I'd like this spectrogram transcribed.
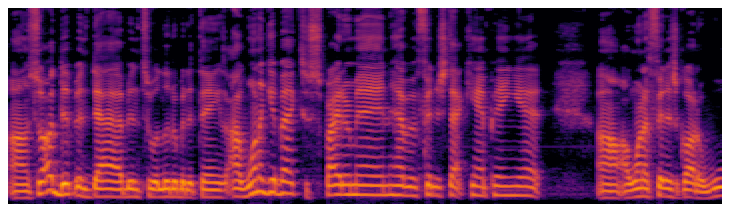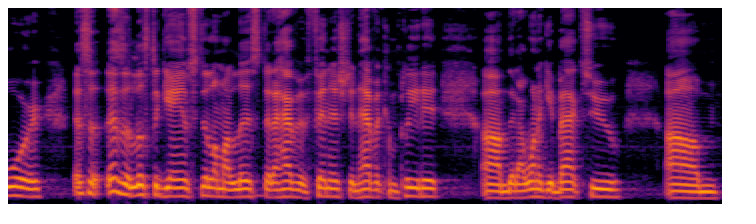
Uh, so I dip and dab into a little bit of things. I want to get back to Spider Man. Haven't finished that campaign yet. Uh, I want to finish God of War. There's a, there's a list of games still on my list that I haven't finished and haven't completed um, that I want to get back to. Um,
